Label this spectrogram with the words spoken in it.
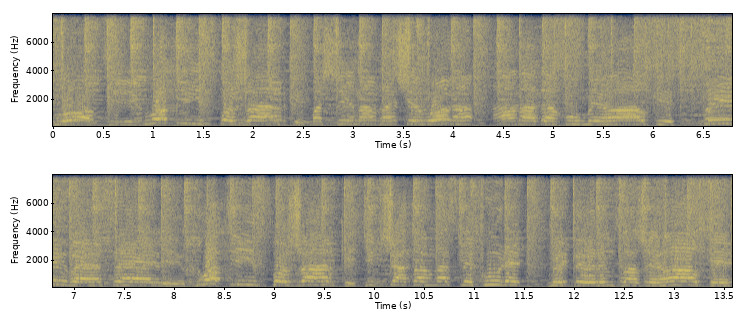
Хлопці, хлопці із пожарки, машина в нас червона, а на даху мигалки. Ми веселі, хлопці із пожарки, дівчата в нас не курять, ми тирим зажигалки.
